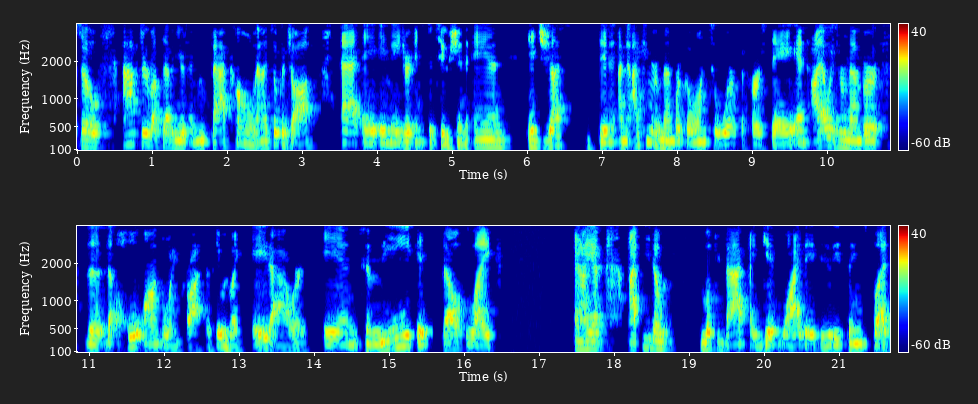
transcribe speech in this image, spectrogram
So after about seven years, I moved back home and I took a job at a, a major institution and it just didn't. I mean, I can remember going to work the first day, and I always remember the the whole onboarding process. It was like eight hours, and to me, it felt like, and I, I, you know, looking back, I get why they do these things, but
